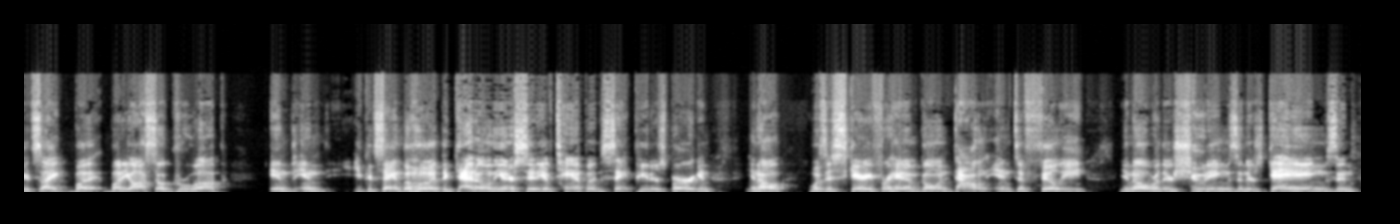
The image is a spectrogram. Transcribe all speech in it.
it's like, but, but he also grew up in, in, you could say in the hood, the ghetto, in the inner city of Tampa and St. Petersburg. And, you know, was it scary for him going down into Philly, you know, where there's shootings and there's gangs and,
